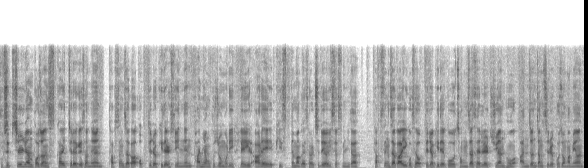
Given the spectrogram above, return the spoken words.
97년 버전 Skytrak에서는 탑승자가 엎드려 기댈 수 있는 판형 구조물이 레일 아래에 비스듬하게 설치되어 있었습니다. 탑승자가 이곳에 엎드려 기대고 정자세를 취한 후 안전장치를 고정하면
